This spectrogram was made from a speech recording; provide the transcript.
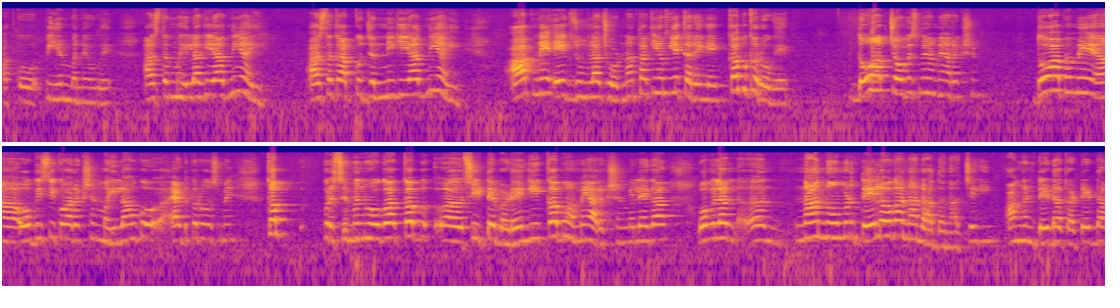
आपको पीएम बने हुए। आज तक महिला की याद नहीं आई? आज तक आपको जननी की याद नहीं आई? आपने एक जुमला छोड़ना था कि हम ये करेंगे? कब करोगे? दो आप चौबीस में हमें आरक्षण दो आप हमें ओबीसी को, आरक्षण महिलाओं को ऐड करो उसमें। कब प्रसिमन होगा, कब सीटें बढ़ेंगी, कब हमें आरक्षण मिलेगा? वो बोला ना नोमण तेल होगा, ना राधा नाचेगी। आँगन टेढ़ा का टेढ़ा।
